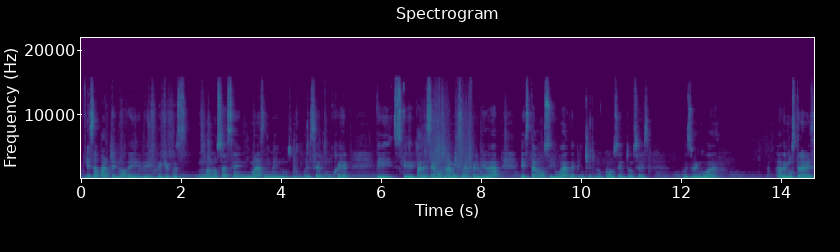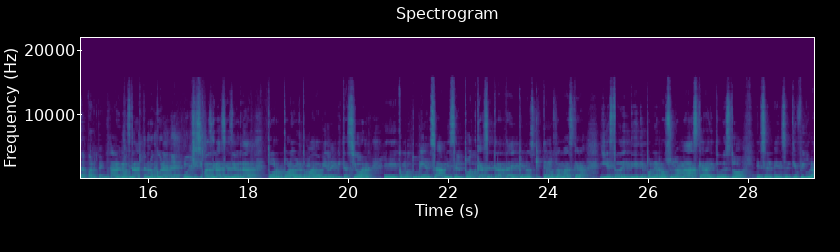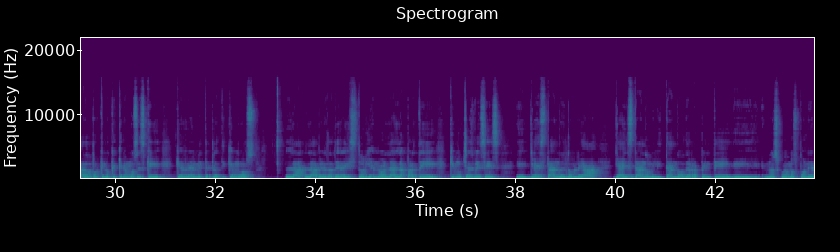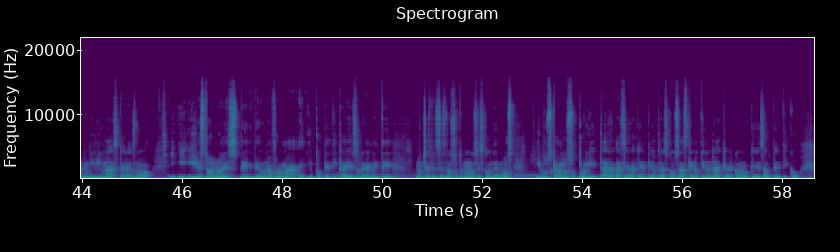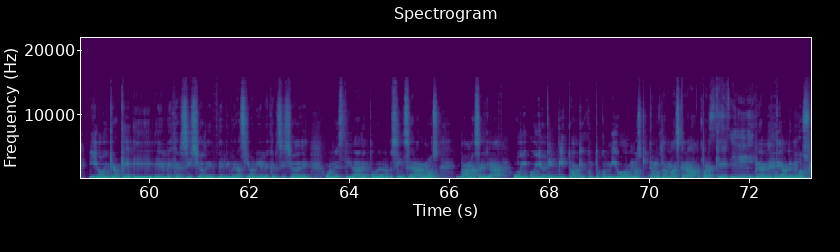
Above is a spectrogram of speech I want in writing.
esa parte, ¿no? De, de, que pues no nos hace ni más ni menos, ¿no? El ser mujer. Eh, eh, padecemos la misma enfermedad, estamos igual de pinches locos, entonces pues vengo a, a demostrar esa parte. A demostrar tu locura. Muchísimas gracias de verdad por, por haber tomado bien la invitación. Eh, como tú bien sabes, el podcast se trata de que nos quitemos la máscara. Y esto de, ponernos una máscara y todo esto es en, sentido figurado porque lo que queremos es que, que realmente platiquemos la, la, verdadera historia, ¿no? La, la parte que muchas veces eh, ya estando en doble A, ya estando militando, de repente eh, nos podemos poner mil máscaras, ¿no? Y, esto no es de, una forma eh, hipotética, es realmente muchas veces nosotros nos escondemos y buscamos proyectar hacia la gente otras cosas que no tienen nada que ver con lo que es auténtico. Y hoy creo que eh, el ejercicio de, liberación y el ejercicio de honestidad, de poder sincerarnos, va más allá. Hoy, hoy yo te invito a que junto conmigo nos quitemos la máscara para que realmente hablemos,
